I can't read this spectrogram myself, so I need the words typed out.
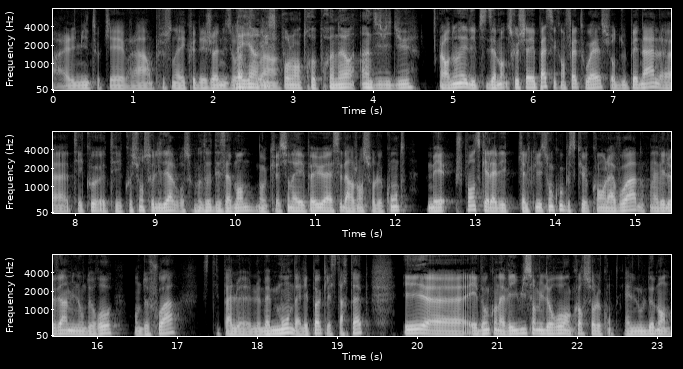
à la limite, ok, voilà. En plus, on avait que des jeunes, ils auraient. Là, il y a un risque pour l'entrepreneur individu. Alors nous, on avait des petites amendes. Ce que je savais pas, c'est qu'en fait, ouais, sur du pénal, euh, t'es, es caution solidaire, grosso modo, des amendes. Donc, euh, si on n'avait pas eu assez d'argent sur le compte, mais je pense qu'elle avait calculé son coût parce que quand on la voit, donc on avait levé un million d'euros en deux fois. C'était pas le, même monde à l'époque, les startups. Et, euh, et donc, on avait 800 000 euros encore sur le compte. Elle nous le demande.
